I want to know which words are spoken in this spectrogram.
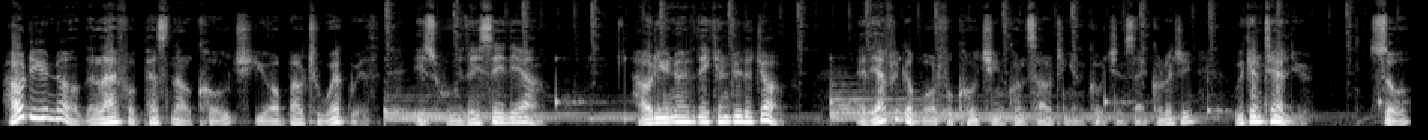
How do you know the life of personal coach you're about to work with is who they say they are? How do you know if they can do the job? At the Africa Board for Coaching, Consulting and Coaching Psychology, we can tell you. So,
